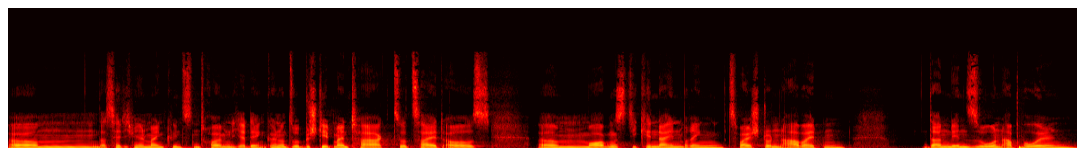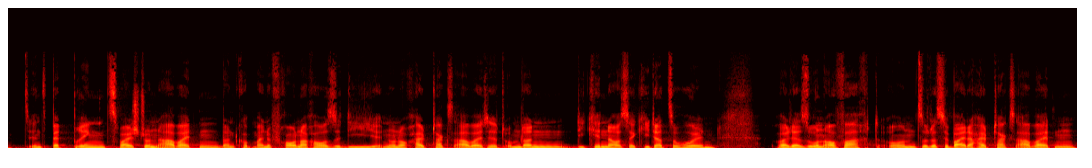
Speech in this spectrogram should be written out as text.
Ähm, das hätte ich mir in meinen kühnsten Träumen nicht erdenken können. Und so besteht mein Tag zurzeit aus ähm, morgens die Kinder hinbringen, zwei Stunden arbeiten, dann den Sohn abholen, ins Bett bringen, zwei Stunden arbeiten, dann kommt meine Frau nach Hause, die nur noch halbtags arbeitet, um dann die Kinder aus der Kita zu holen, weil der Sohn aufwacht und so, dass wir beide halbtags arbeiten,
